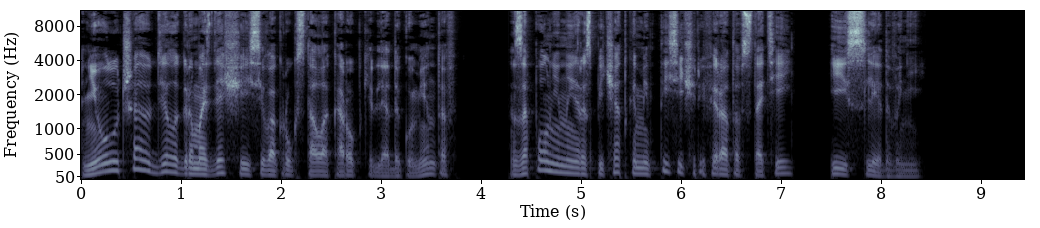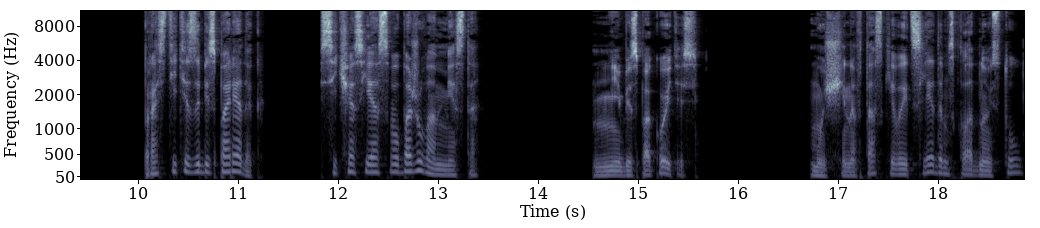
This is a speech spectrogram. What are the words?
Не улучшают дело громоздящиеся вокруг стола коробки для документов, заполненные распечатками тысяч рефератов статей и исследований. Простите за беспорядок. Сейчас я освобожу вам место. Не беспокойтесь. Мужчина втаскивает следом складной стул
